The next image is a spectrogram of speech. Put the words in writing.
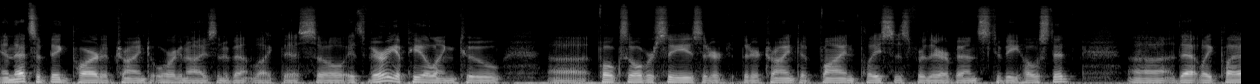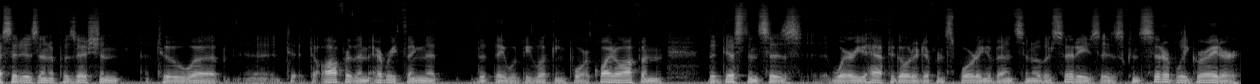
and that's a big part of trying to organize an event like this. So it's very appealing to uh, folks overseas that are that are trying to find places for their events to be hosted. Uh, that Lake Placid is in a position to, uh, to, to offer them everything that that they would be looking for. Quite often, the distances where you have to go to different sporting events in other cities is considerably greater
